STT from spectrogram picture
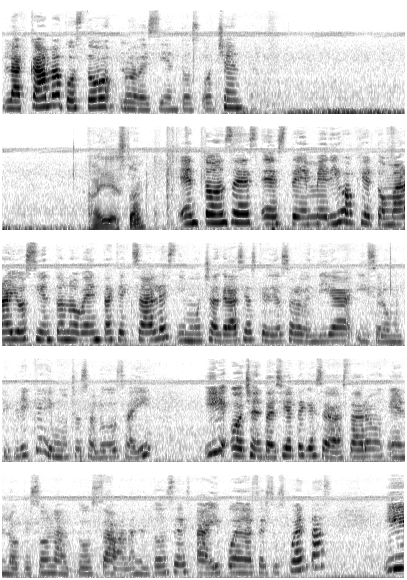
La cama costó 980. Ahí está. Entonces, este, me dijo que tomara yo 190 quetzales y muchas gracias, que Dios se lo bendiga y se lo multiplique y muchos saludos ahí. Y 87 que se gastaron en lo que son las dos sábanas. Entonces, ahí pueden hacer sus cuentas. Y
